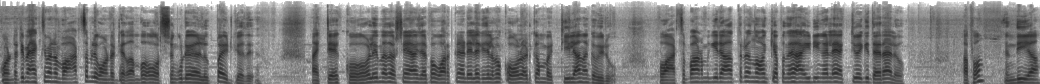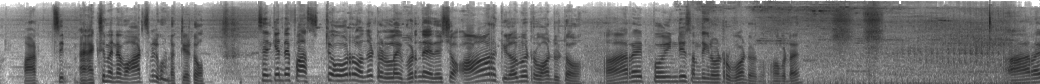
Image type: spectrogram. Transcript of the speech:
കോൺടാക്ട് മാക്സിമം വാട്സപ്പിൽ കോൺടാക്ട് ചെയ്യാം. അപ്പോൾ കുറച്ചും കൂടി എളുപ്പമായിരിക്കും അത്. മറ്റേ കോൾ ചെയ്യുമ്പോൾ പക്ഷേ ഞാൻ ചിലപ്പോൾ വർക്കിനിടയിലൊക്കെ ചിലപ്പോൾ കോൾ എടുക്കാൻ പറ്റിയില്ല എന്നൊക്കെ വരും. വാട്സപ്പ് ആണെങ്കിൽ രാത്രി നോക്കിയപ്പോൾ ഐ ഡിയും എല്ലാം ആക്റ്റീവ് ആക്കി തരാമല്ലോ അപ്പം എന്ത് ചെയ്യുക വാട്സപ്പ് മാക്സിമം എന്നെ വാട്സപ്പിൽ കോൺടാക്ട് ചെയ്യട്ടോ എനിക്ക് എന്റെ ഫസ്റ്റ് ഓർഡർ വന്നിട്ടുള്ള ഇവിടുന്ന് ഏകദേശം ആറ് കിലോമീറ്റർ പോകാണ്ട് കേട്ടോ ആറ് പോയിന്റ് സംതിങ് കിലോമീറ്റർ പോകാണ്ടായിരുന്നു നോക്കട്ടെ. ആറ്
